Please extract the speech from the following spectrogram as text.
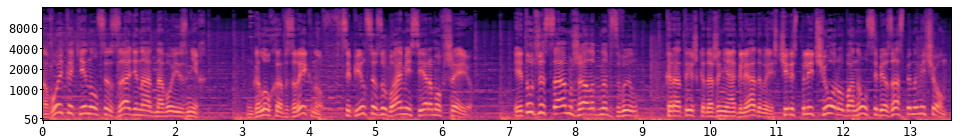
Войка кинулся сзади на одного из них. Глухо взрыкнув, вцепился зубами серому в шею. И тут же сам жалобно взвыл – Коротышка, даже не оглядываясь, через плечо рубанул себе за спину мечом.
